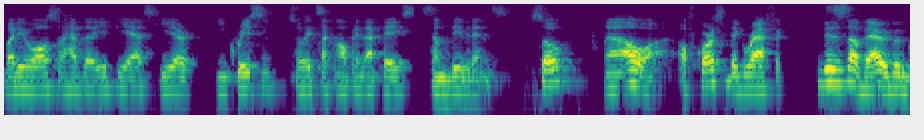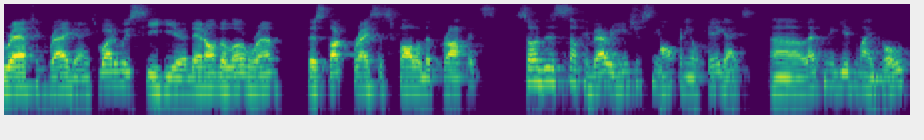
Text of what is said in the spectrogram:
but you also have the EPS here increasing, so it's a company that pays some dividends. So, uh, oh, of course, the graphic. This is a very good graphic, right, guys? What do we see here? That on the long run, the stock prices follow the profits. So this is something very interesting company, okay guys? Uh, let me give my vote.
